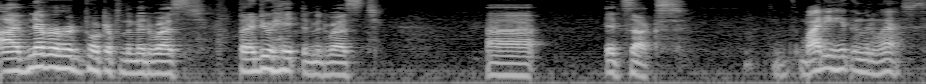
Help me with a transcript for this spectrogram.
I've never heard polka from the Midwest, but I do hate the Midwest. Uh, it sucks. Why do you hate the Midwest?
